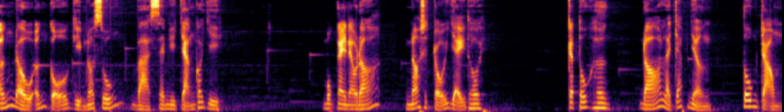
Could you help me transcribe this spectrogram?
ấn đầu ấn cổ ghìm nó xuống và xem như chẳng có gì. Một ngày nào đó, nó sẽ trỗi dậy thôi. Cách tốt hơn, đó là chấp nhận, tôn trọng,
